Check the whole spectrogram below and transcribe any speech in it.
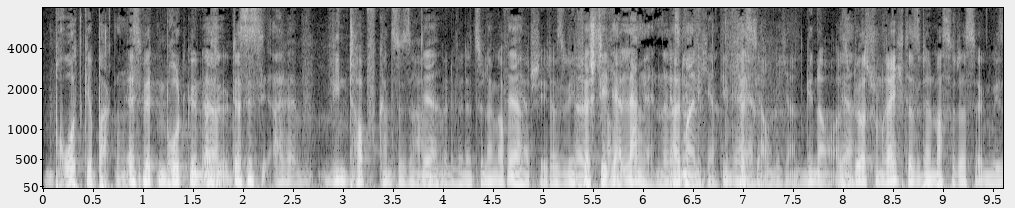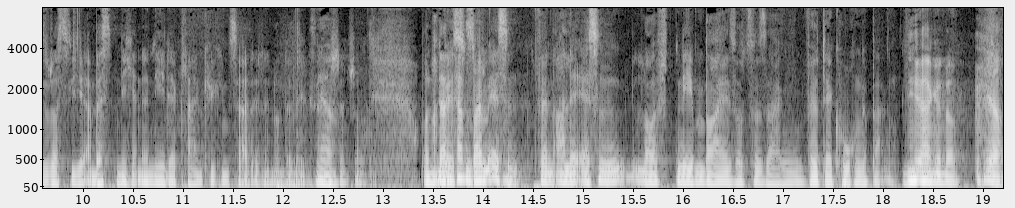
Brot gebacken. es wird ein Brot, also Ja. das ist äh, wie ein Topf, kannst du sagen, Ja. wenn, wenn er zu lange auf Ja. dem Herd steht. Also den Ja, das steht du ja lange, ne? Das meine ich ja. Den Ja, fässt ja. ja auch nicht an, genau. Also Ja. du hast schon recht, also dann machst du das irgendwie so, dass die am besten nicht in der Nähe der kleinen Küchenzeile dann unterwegs sind. Ja. Schon. Und Am dann besten kannst beim du, Essen. Wenn alle essen, läuft nebenbei sozusagen, wird der Kuchen gebacken. Ja, genau. ja.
